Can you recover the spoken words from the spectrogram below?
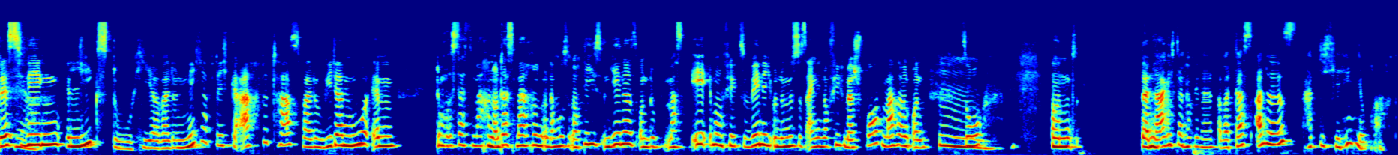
Deswegen ja. liegst du hier, weil du nicht auf dich geachtet hast, weil du wieder nur im, du musst das machen und das machen und dann musst du noch dies und jenes und du machst eh immer viel zu wenig und du müsstest eigentlich noch viel mehr Sport machen und mm. so. Und dann lag ich dann noch gedacht, aber das alles hat dich hier hingebracht.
